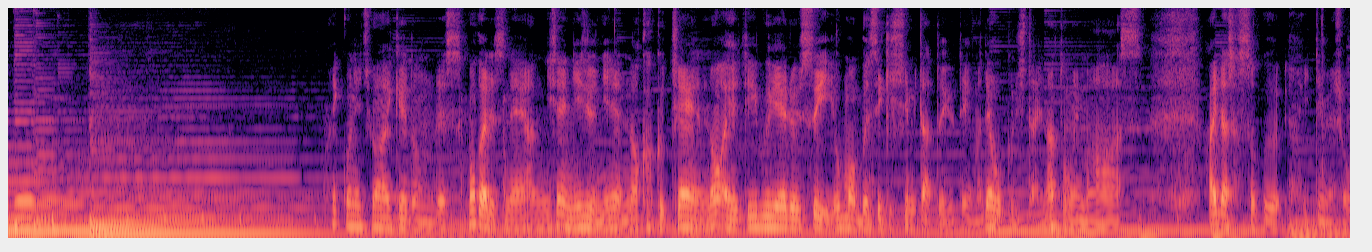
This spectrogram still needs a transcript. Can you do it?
はい、こんにちは、アイケドンです。今回ですね、あの2022年の各チェーンの TVL 推移をもう分析してみたというテーマでお送りしたいなと思います。はい、では早速行ってみましょう。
